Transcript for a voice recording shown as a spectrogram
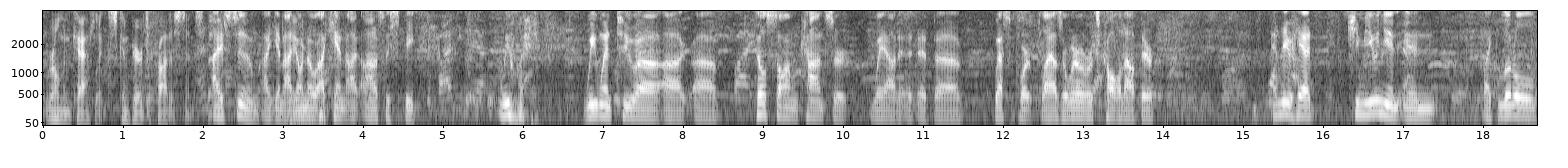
Roman Catholics compared to Protestants. Then. I assume. Again, I They don't are. know. I can't I honestly speak. We went, we went to a, a, a Hillsong concert way out at, at uh, Westport Plaza or whatever it's called out there, and they had communion in like little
